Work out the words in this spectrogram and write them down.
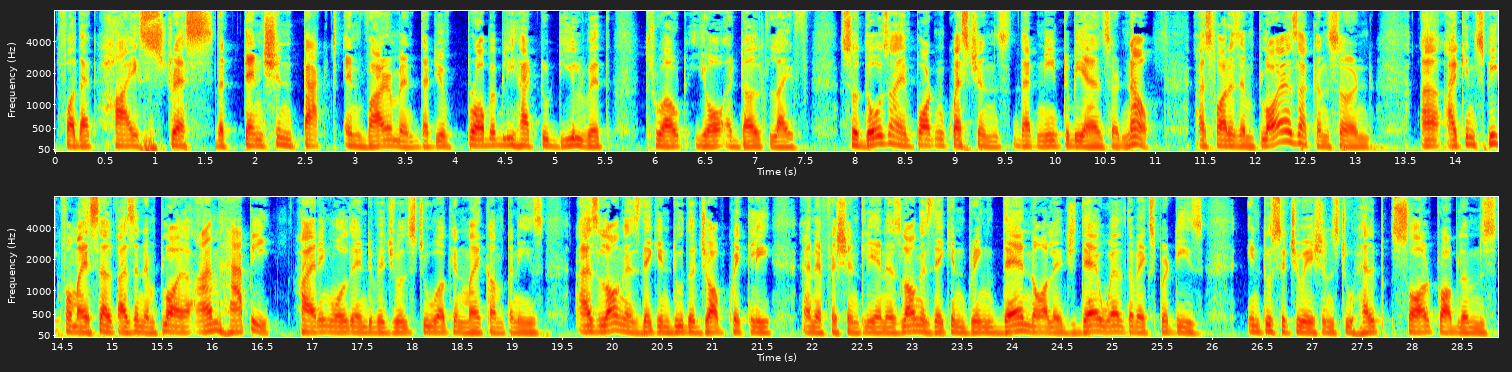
for that high stress, the tension packed environment that you've probably had to deal with throughout your adult life. So, those are important questions that need to be answered. Now, as far as employers are concerned, uh, I can speak for myself as an employer. I'm happy hiring all the individuals to work in my companies as long as they can do the job quickly and efficiently and as long as they can bring their knowledge, their wealth of expertise into situations to help solve problems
